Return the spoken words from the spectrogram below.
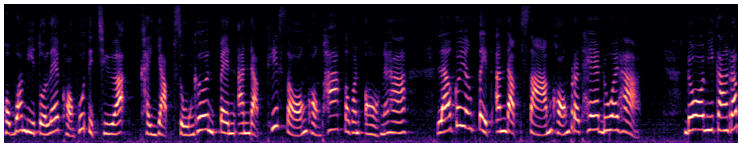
พบว่ามีตัวเลขของผู้ติดเชื้อ ขยับสูงขึ้นเป็นอันดับที่ 2 ของภาคตะวันออกนะคะ แล้วก็ยังติดอันดับ 3 ของประเทศด้วยค่ะ โดยมีการรับ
